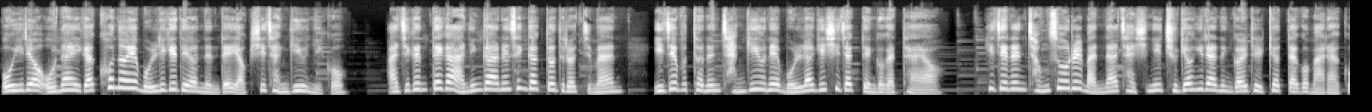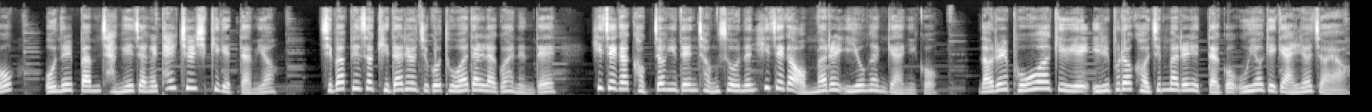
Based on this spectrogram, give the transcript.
오히려 오나이가 코너에 몰리게 되었는데 역시 장기훈이고 아직은 때가 아닌가 하는 생각도 들었지만 이제부터는 장기훈의 몰락이 시작된 것 같아요. 희재는 정수호를 만나 자신이 주경이라는 걸 들켰다고 말하고 오늘 밤 장 회장을 탈출시키겠다며 집 앞에서 기다려주고 도와달라고 하는데 희재가 걱정이 된 정수호는 희재가 엄마를 이용한 게 아니고 너를 보호하기 위해 일부러 거짓말을 했다고 우혁에게 알려줘요.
